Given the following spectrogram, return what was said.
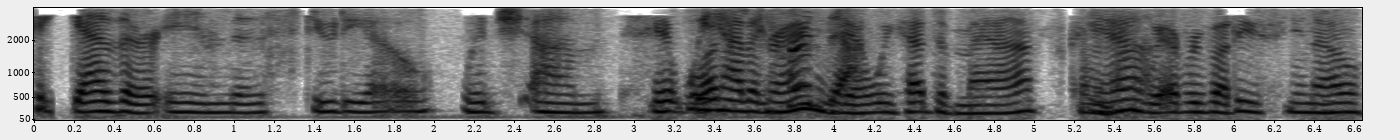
together in the studio, which um it we haven't strange. heard that. Yeah, we had to mask. I mean, yeah. everybody's, you know,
